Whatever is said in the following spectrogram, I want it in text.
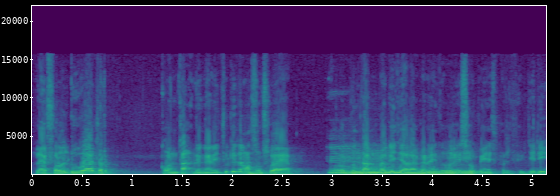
level 2 terkontak dengan itu kita langsung swab. Walaupun tanpa gejala karena itu Hmm. SOP-nya seperti itu. Jadi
